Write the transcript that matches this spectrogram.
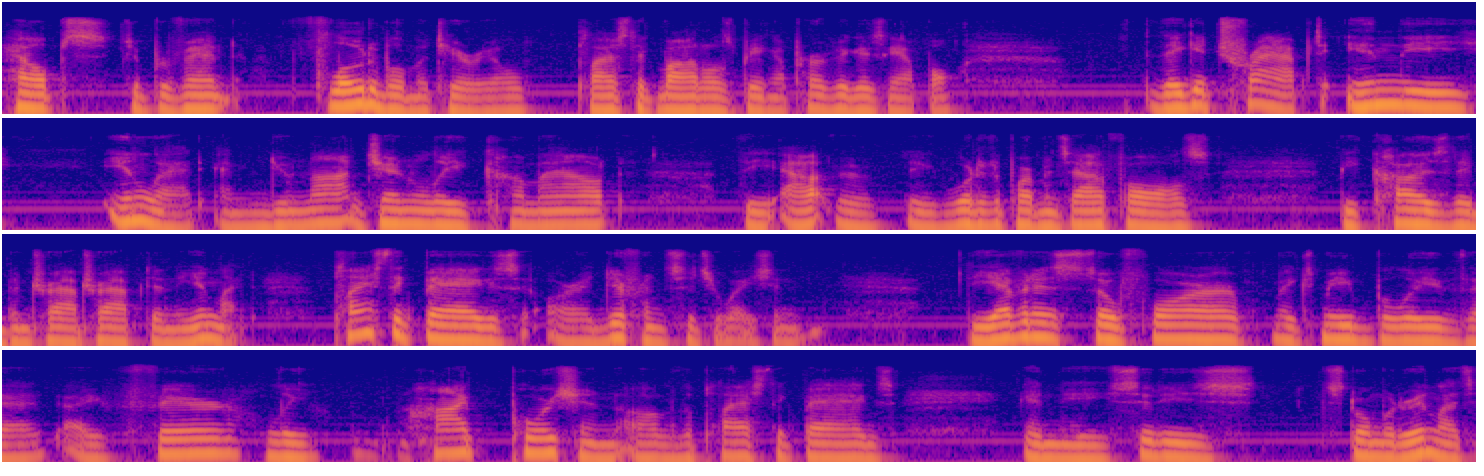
helps to prevent floatable material, plastic bottles being a perfect example. They get trapped in the inlet and do not generally come out the out uh, the water department's outfalls because they've been trapped trapped in the inlet. Plastic bags are a different situation. The evidence so far makes me believe that a fairly high portion of the plastic bags in the city's stormwater inlets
